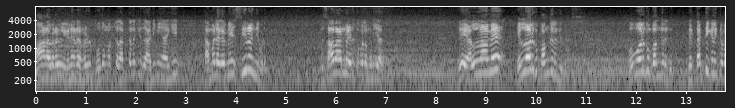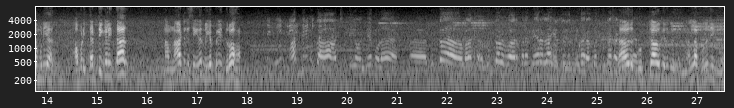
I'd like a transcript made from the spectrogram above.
மாணவர்கள் இளைஞர்கள் பொதுமக்கள் அத்தனைக்கு இது அடிமையாகி தமிழகமே சீரழிந்து விடும். இது சாதாரணமாக எடுத்துக்கொள்ள முடியாது. இது எல்லாமே எல்லோருக்கும் பங்கு இருக்குது. ஒவ்வொருக்கும் பங்கு இருக்குது. இதை தட்டி கழித்து விட முடியாது. அப்படி தட்டி கழித்தால் நம் நாட்டுக்கு செய்த மிகப்பெரிய துரோகம். அதிமுக ஆட்சியிலையும் இதே போல குட்கா வழக்க குட்கா விவகாரத்துல பேரெல்லாம் இருந்ததுன்னு கூட ரகுபதி அதாவது. குட்காவுக்கு இதுக்கு நல்லா புரிஞ்சுக்கங்க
